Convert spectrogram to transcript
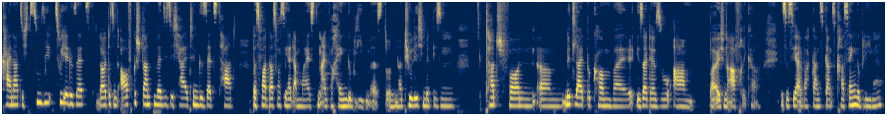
keiner hat sich zu, sie, zu ihr gesetzt. Leute sind aufgestanden, wenn sie sich halt hingesetzt hat. Das war das, was sie halt am meisten einfach hängen geblieben ist. Und natürlich mit diesem Touch von ähm, Mitleid bekommen, weil ihr seid ja so arm bei euch in Afrika. Das ist ihr einfach ganz, ganz krass hängen geblieben.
